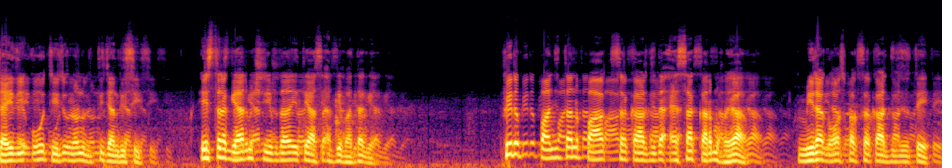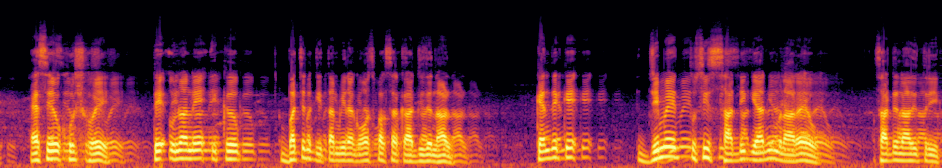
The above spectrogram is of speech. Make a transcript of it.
ਚਾਹੀਦੀ, ਉਹ ਚੀਜ਼ ਉਹਨਾਂ ਨੂੰ ਦਿੱਤੀ ਜਾਂਦੀ ਸੀ। ਇਸ ਤਰ੍ਹਾਂ 11ਵੀਂ ਸ਼ਰੀਫ ਦਾ ਇਤਿਹਾਸ ਅੱਗੇ ਵਧਦਾ ਗਿਆ। ਫਿਰ ਪੰਜ ਤਨ ਪਾਕ ਸਰਕਾਰ ਜੀ ਦਾ ਐਸਾ ਕਰਮ ਹੋਇਆ। ਮੀਰਾ ਗੌਸ ਪਾਕ ਸਰਕਾਰ ਜੀ ਦੇ ਉੱਤੇ। ਐਸੇ ਉਹ ਖੁਸ਼ ਹੋਏ ਤੇ ਉਹਨਾਂ ਨੇ ਇੱਕ ਬਚਨ ਕੀਤਾ ਮੀਰਾ ਗੌਸ ਪਾਕ ਸਰਕਾਰ ਜੀ ਦੇ ਨਾਲ। ਕਹਿੰਦੇ ਕਿ ਜਿਵੇਂ ਤੁਸੀਂ ਸਾਡੀ 11ਵੀਂ ਮਨਾ ਰਹੇ ਹੋ, ਸਾਡੇ ਨਾਂ ਦੀ ਤਰੀਕ,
